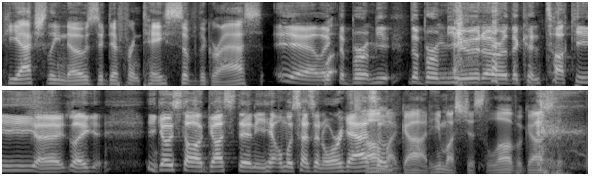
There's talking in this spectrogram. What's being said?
he actually knows the different tastes of the grass. Yeah, like What- the Bermu- the Bermuda or the Kentucky. Uh, like he goes to Augusta and he almost has an orgasm. Oh my God, he must just love Augusta.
